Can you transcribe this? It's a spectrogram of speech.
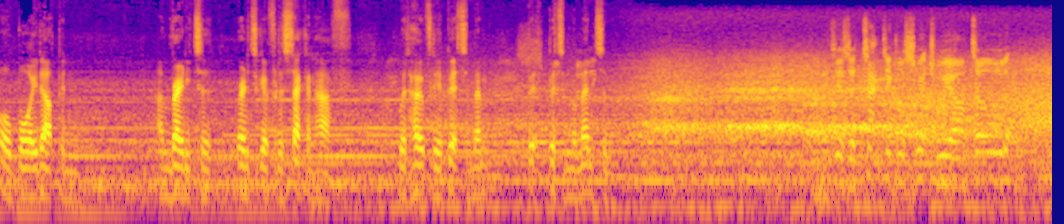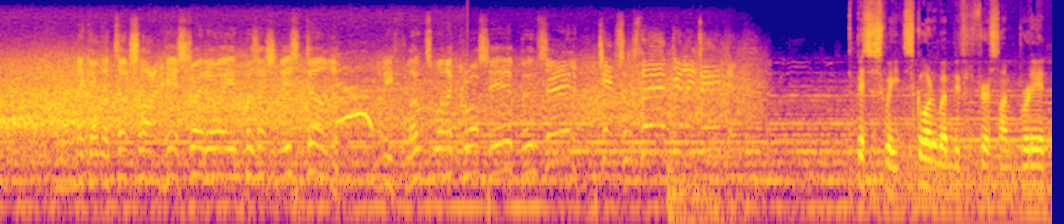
all buoyed up and, and ready to ready to go for the second half with hopefully a bit of, bit, bit of momentum. It is a tactical switch, we are told. Nick on the touchline here straight away in possession is done. And he floats one across here, Booth's in, Jepson's there, Billy's in. Bittersweet, scored at Wembley for the first time, brilliant.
